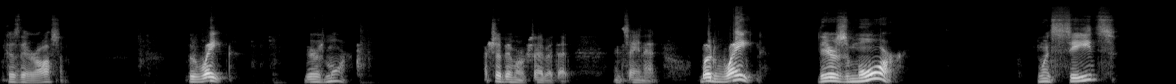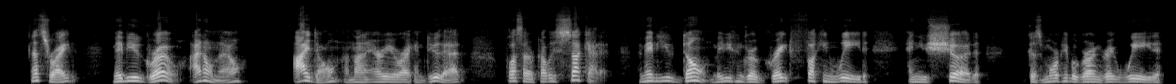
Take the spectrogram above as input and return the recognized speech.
because they're awesome. But wait, there's more. I should have been more excited about that and saying that. But wait, there's more. You want seeds? That's right. Maybe you grow. I don't know. I don't. I'm not an area where I can do that. Plus, I would probably suck at it. But maybe you don't. Maybe you can grow great fucking weed, and you should, because more people growing great weed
